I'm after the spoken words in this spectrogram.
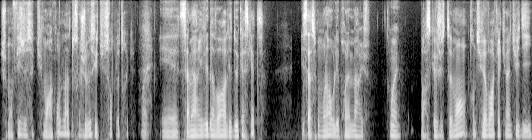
je m'en fiche de ce que tu me racontes là, tout ce que je veux c'est que tu sortes le truc. Ouais. Et ça m'est arrivé d'avoir les deux casquettes et c'est à ce moment-là où les problèmes m'arrivent. Ouais. Parce que justement, quand tu viens voir quelqu'un et tu lui dis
